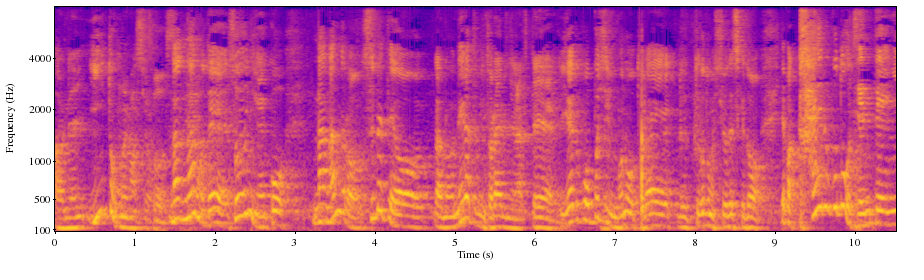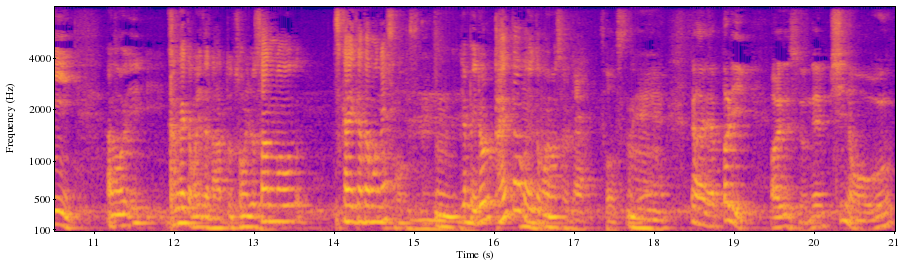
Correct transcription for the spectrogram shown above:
あのねいいと思いますよ。ななのでそういうふうにねこうななんだろう全てをあのネガティブに捉えるんじゃなくて意外とこうポジティブにものを捉えるってことも必要ですけどやっぱ変えることを前提にあのい考えた方がいいかなとその予算の使い方もね。そうですね。うん、やっぱいろいろ変えた方がいいと思いますよね、そうですね、だからやっぱりあれですよね。市の運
